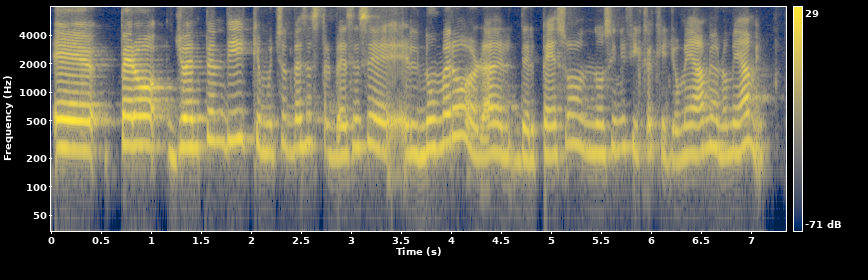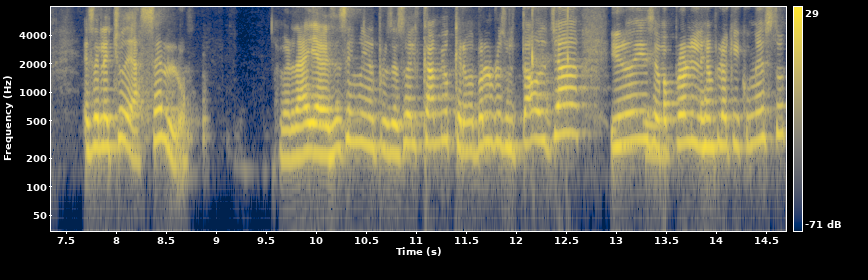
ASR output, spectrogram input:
Eh, pero yo entendí que muchas veces tal vez ese, el número ¿verdad? Del peso no significa que yo me ame o no me ame, es el hecho de hacerlo. ¿Verdad? Y a veces en el proceso del cambio queremos ver los resultados ya, y uno dice, voy a poner el ejemplo aquí con esto,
